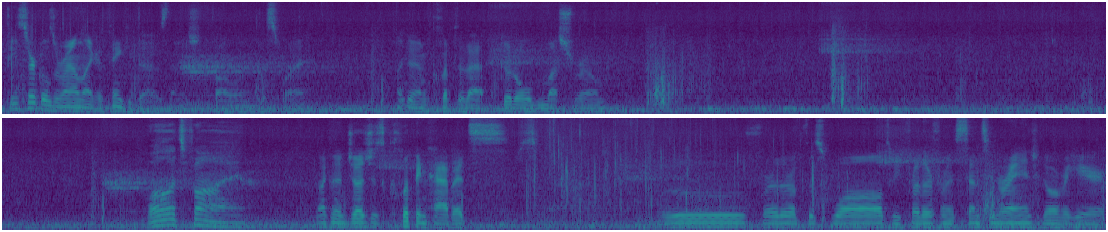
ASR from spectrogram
If he circles around like I think he does, then we should follow him this way. Look at him clip to that good old mushroom. Well, it's fine. I'm not going to judge his clipping habits. Move further up this wall to be further from his sensing range. Go over here.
